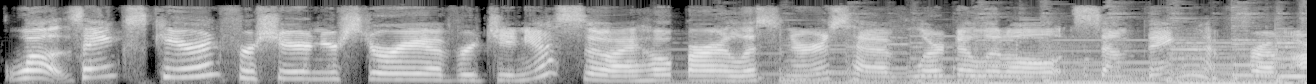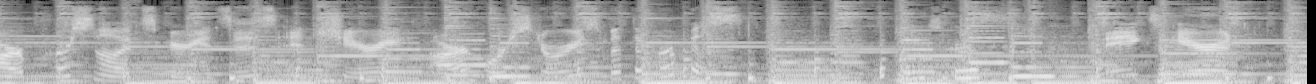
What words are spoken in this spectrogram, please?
well, thanks, Karen, for sharing your story of Virginia. So I hope our listeners have learned a little something from our personal experiences in sharing our horse stories with a purpose. Thanks, Christy. Thanks, Karen.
